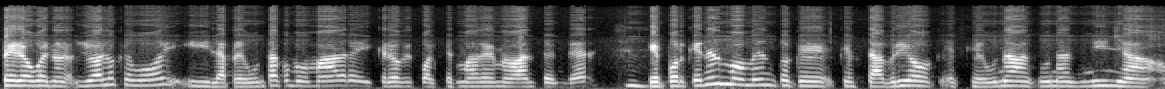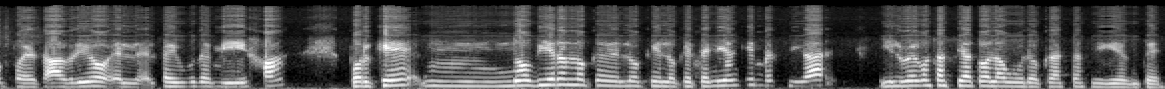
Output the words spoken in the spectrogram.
Pero bueno, yo a lo que voy y la pregunta como madre, y creo que cualquier madre me va a entender, que por qué en el momento que, que se abrió, que- que una, una niña pues abrió el, el Facebook de mi hija, ¿por qué mm, no vieron lo que, lo que, lo que tenían que investigar y luego se hacía toda la burocracia siguiente,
